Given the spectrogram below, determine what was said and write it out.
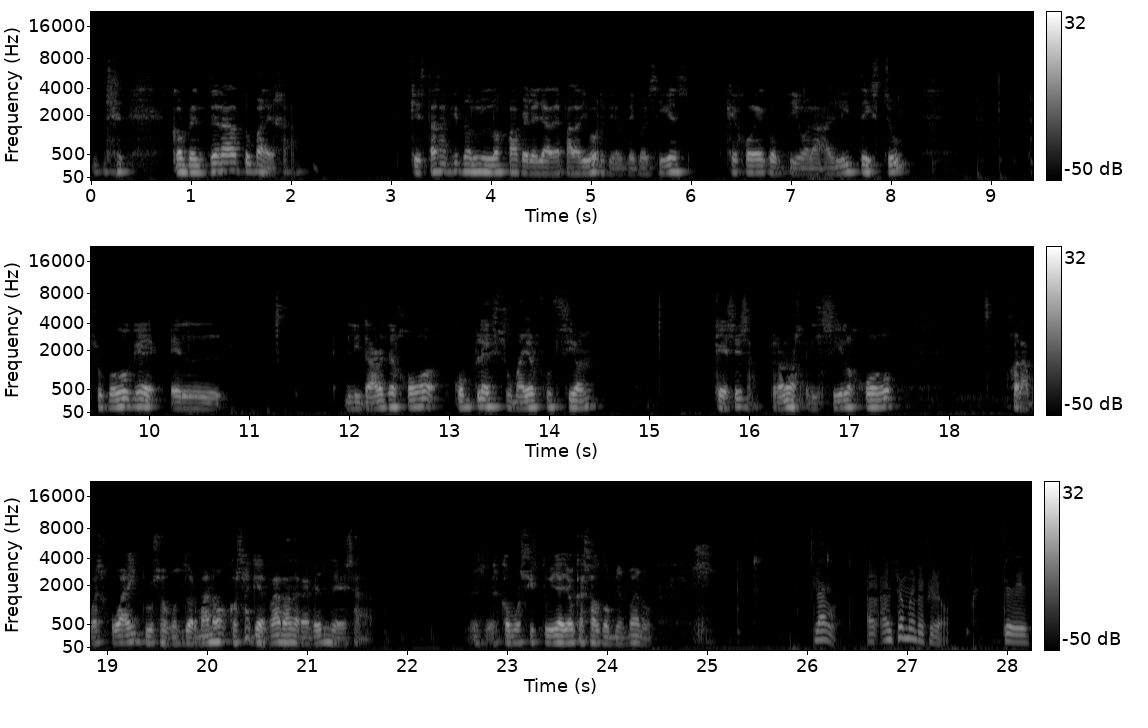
convencer a tu pareja que estás haciendo los papeles ya de para divorciarte, consigues que juegue contigo la Elite Takes Two, supongo que el literalmente el juego cumple su mayor función que es esa. Pero vamos, el sí el juego, joder, la puedes jugar incluso con tu hermano, cosa que es rara de repente, o sea, es, es como si estuviera yo casado con mi hermano. Claro, a, a eso me refiero. Que,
